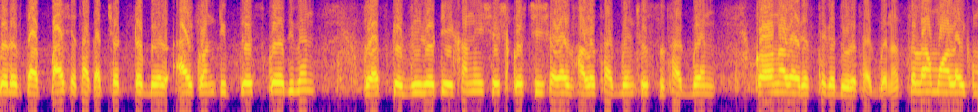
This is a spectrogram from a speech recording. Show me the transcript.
করে তার পাশে থাকা ছোট্ট বেল আইকনটি প্রেস করে দিবেন। তো আজকে ভিডিওটি এখানেই শেষ করছি। সবাই ভালো থাকবেন, সুস্থ থাকবেন। করোনা ভাইরাস থেকে দূরে থাকবেন। আসসালামু আলাইকুম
